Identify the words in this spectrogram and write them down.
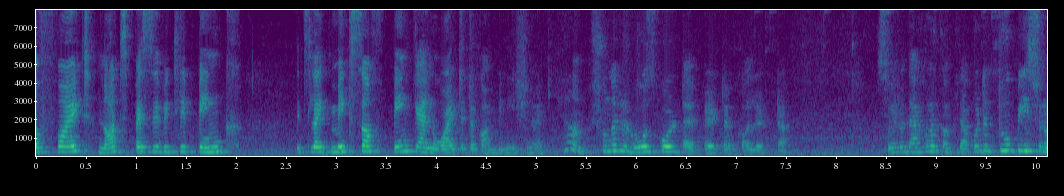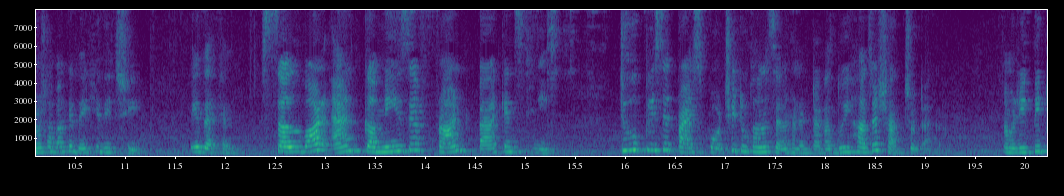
off white not specifically pink it's like mix of pink and white একটা কম্বিনেশন আর কি হ্যাঁ? সুন্দর রোজ গোল্ড টাইপের একটা কালারটা সো এটা দেখো না কমপ্লিট আপু এটা টু পিস ছিল, সবাইকে দেখিয়ে দিচ্ছি। এই দেখেন, সালোয়ার অ্যান্ড কামিজের front back and sleeve two পিসের প্রাইস পড়ছে two thousand seven hundred taka, দুই হাজার সাতশো টাকা। আমি রিপিট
